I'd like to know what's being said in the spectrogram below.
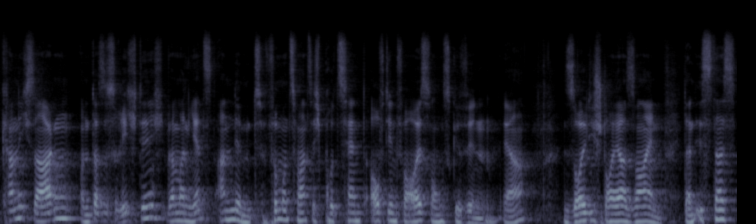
kann ich sagen, und das ist richtig, wenn man jetzt annimmt, 25 Prozent auf den Veräußerungsgewinn, ja, soll die Steuer sein, dann ist das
